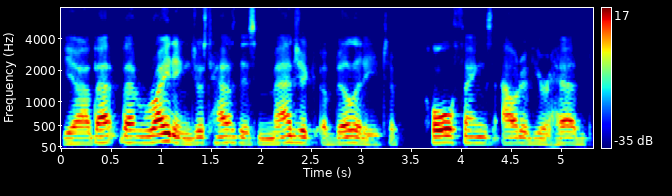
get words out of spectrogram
Yeah, that that writing just has this magic ability to pull things out of your head.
